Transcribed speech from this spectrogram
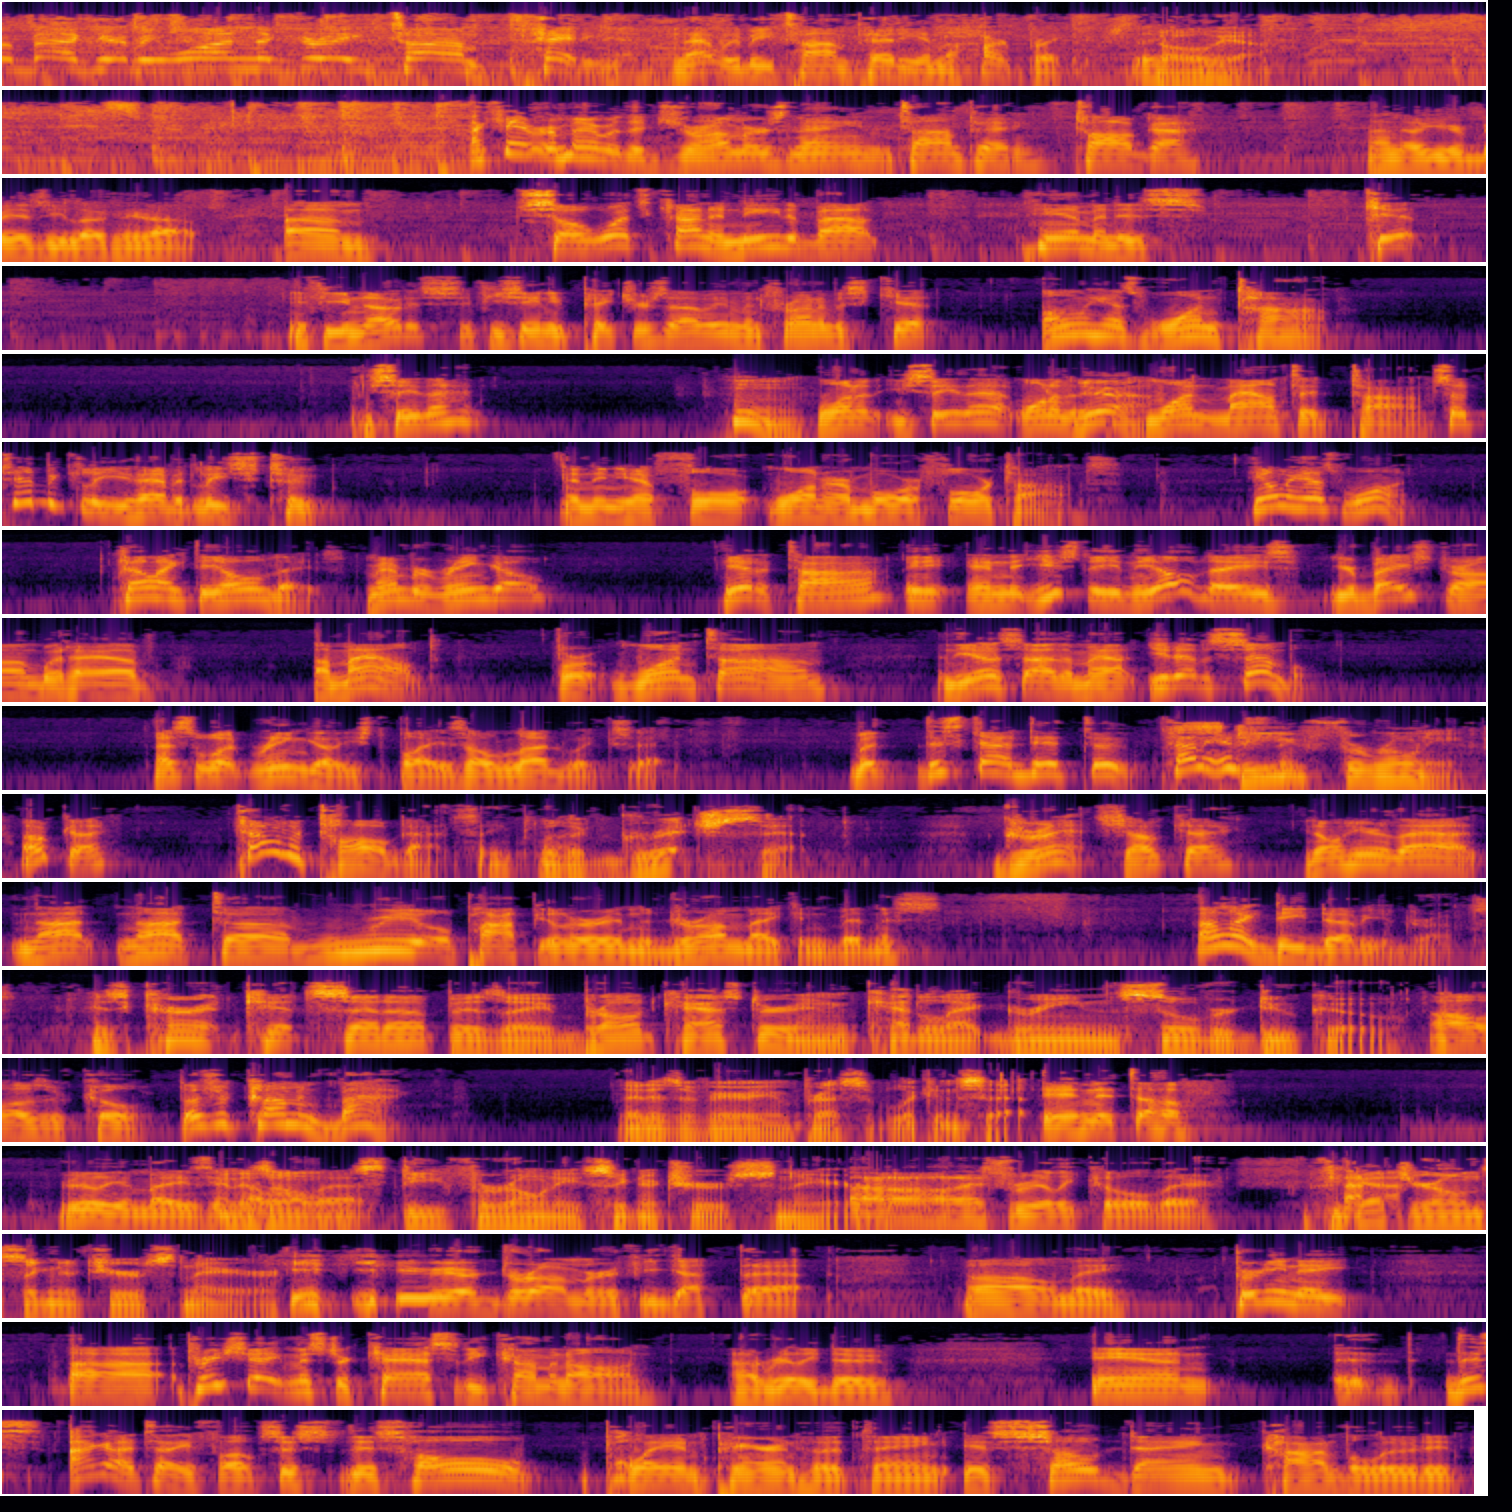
Welcome back, everyone. The great Tom Petty. And that would be Tom Petty and the Heartbreakers. There. Oh, yeah. I can't remember the drummer's name, Tom Petty, tall guy. I know you're busy looking it up. Um, so, what's kind of neat about him and his kit, if you notice, if you see any pictures of him in front of his kit, only has one Tom. You see that? Hmm. One of, you see that one of the Yeah. one mounted Tom. So typically you have at least two, and then you have floor one or more floor toms. He only has one, kind of like the old days. Remember Ringo? He had a tom, and, and it used to in the old days your bass drum would have a mount for one tom, and the other side of the mount you'd have a cymbal. That's what Ringo used to play. His old Ludwig set. But this guy did too. Kind of Steve. Ferrone Okay, kind of a tall guy. It seems with a Gretsch set. Gretsch, okay. You don't hear that. Not not uh, real popular in the drum making business. I like DW drums. His current kit setup is a Broadkaster and Cadillac green silver Duco. Oh, those are cool. Those are coming back. That is a very impressive looking set. Isn't it though? Really amazing. And his own that. Steve Ferrone signature snare. Oh, that's really cool there. If you got your own signature snare. You're a drummer if you got that. Oh, me. Pretty neat. Uh, appreciate Mr. Cassidy coming on. I really do. And this, I got to tell you, folks, this this whole Planned Parenthood thing is so dang convoluted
